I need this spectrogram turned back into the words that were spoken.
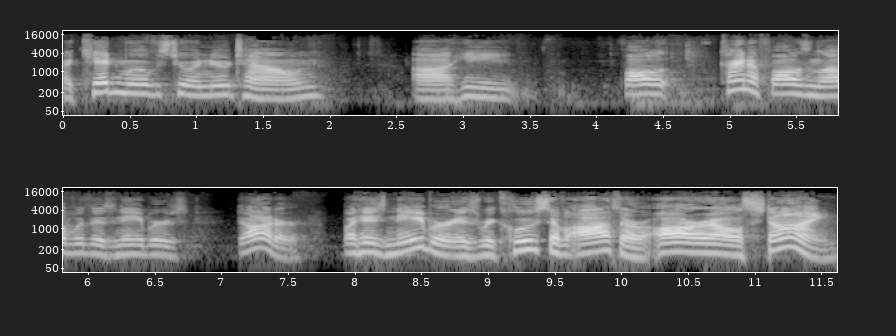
a kid moves to a new town. Uh, he fall kind of falls in love with his neighbor's daughter, but his neighbor is reclusive author R.L. Stine.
